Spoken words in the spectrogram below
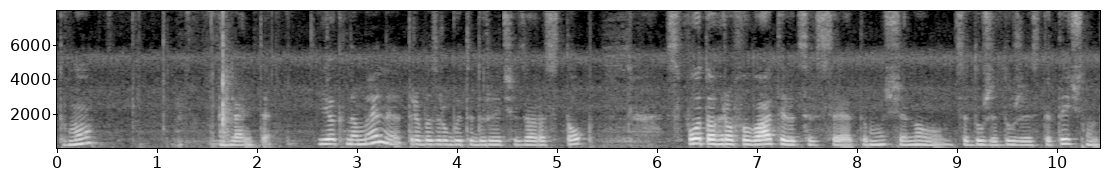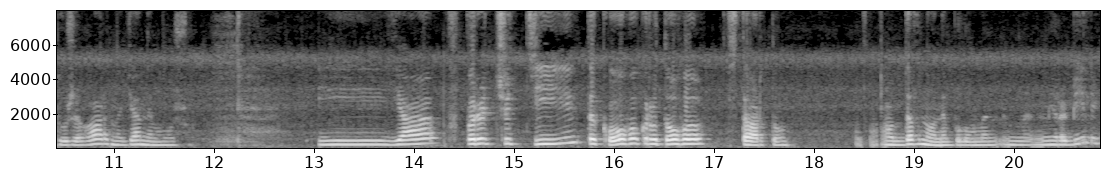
Тому гляньте. Як на мене, треба зробити, до речі, зараз стоп. Сфотографувати це все, тому що ну, це дуже-дуже естетично, дуже гарно, я не можу. І я в передчутті такого крутого старту. От давно не було в мірабілі.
